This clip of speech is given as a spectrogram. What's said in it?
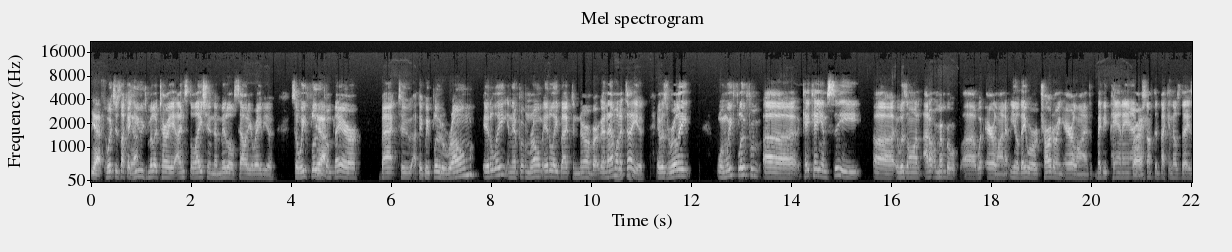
yes, which is like a yeah. huge military installation in the middle of Saudi Arabia. So we flew yeah. from there back to I think we flew to Rome, Italy, and then from Rome, Italy back to Nuremberg. And I'm going to mm-hmm. tell you, it was really when we flew from uh, KKMC. Uh, it was on I don't remember uh, what airline. You know, they were chartering airlines, maybe Pan Am right. or something back in those days.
